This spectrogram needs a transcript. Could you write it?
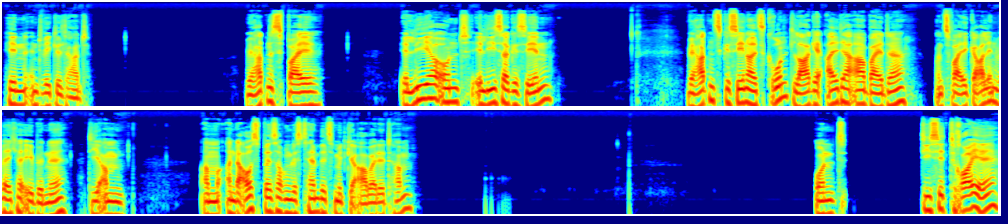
hin entwickelt hat. Wir hatten es bei Elia und Elisa gesehen. Wir hatten es gesehen als Grundlage all der Arbeiter, und zwar egal in welcher Ebene, die am, am, an der Ausbesserung des Tempels mitgearbeitet haben. Und diese Treue,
